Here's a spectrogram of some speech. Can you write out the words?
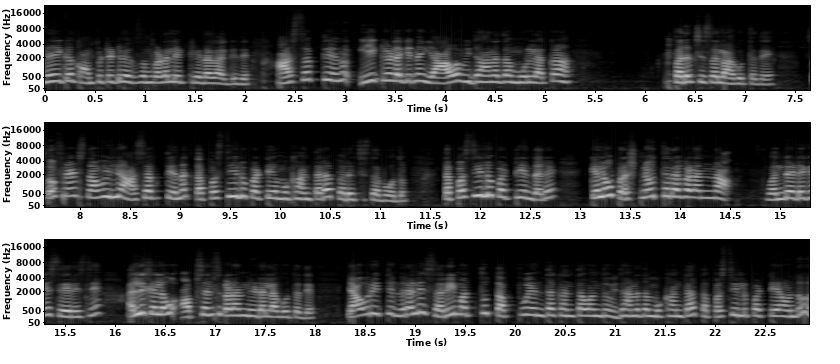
ಅನೇಕ ಕಾಂಪಿಟೇಟಿವ್ ಎಕ್ಸಾಮ್ಗಳಲ್ಲಿ ಕೇಳಲಾಗಿದೆ. ಆಸಕ್ತಿಯನ್ನು ಈ ಕೆಳಗಿನ ಯಾವ ವಿಧಾನದ ಮೂಲಕ ಪರೀಕ್ಷಿಸಲಾಗುತ್ತದೆ? ಸೊ ಫ್ರೆಂಡ್ಸ್ ನಾವು ಇಲ್ಲಿ ಆಸಕ್ತಿಯನ್ನು ತಪಸ್ಸೀಲು ಪಟ್ಟಿಯ ಮುಖಾಂತರ ಪರೀಕ್ಷಿಸಬಹುದು. ತಪಸ್ಸೀಲು ಪಟ್ಟಿ ಎಂದರೆ ಕೆಲವು ಪ್ರಶ್ನೋತ್ತರಗಳನ್ನು ಒಂದೆಡೆಗೆ ಸೇರಿಸಿ ಅಲ್ಲಿ ಕೆಲವು ಆಪ್ಷನ್ಸ್ಗಳನ್ನು ನೀಡಲಾಗುತ್ತದೆ. ಯಾವ ರೀತಿ ಅಂದರೆ ಅಲ್ಲಿ ಸರಿ ಮತ್ತು ತಪ್ಪು ಎಂತಕ್ಕಂಥ ಒಂದು ವಿಧಾನದ ಮುಖಾಂತರ ತಪಸ್ಸೀಲು ಪಟ್ಟಿಯ ಒಂದು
